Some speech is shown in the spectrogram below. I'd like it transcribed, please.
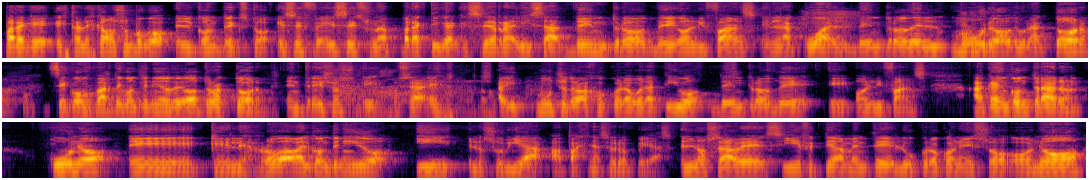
para que establezcamos un poco el contexto, SFS es una práctica que se realiza dentro de OnlyFans en la cual dentro del muro de un actor se comparte contenido de otro actor. Entre ellos, eh, o sea, hay mucho trabajo colaborativo dentro de eh, OnlyFans. Acá encontraron uno eh, que les robaba el contenido y lo subía a páginas europeas. Él no sabe si efectivamente lucró con eso o no,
